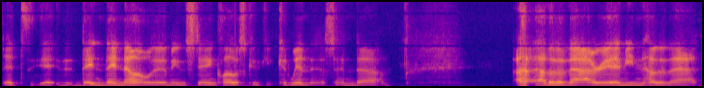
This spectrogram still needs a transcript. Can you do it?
it's it, they they know. I mean, staying close could could win this, and uh, uh, other than that, I mean, other than that,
